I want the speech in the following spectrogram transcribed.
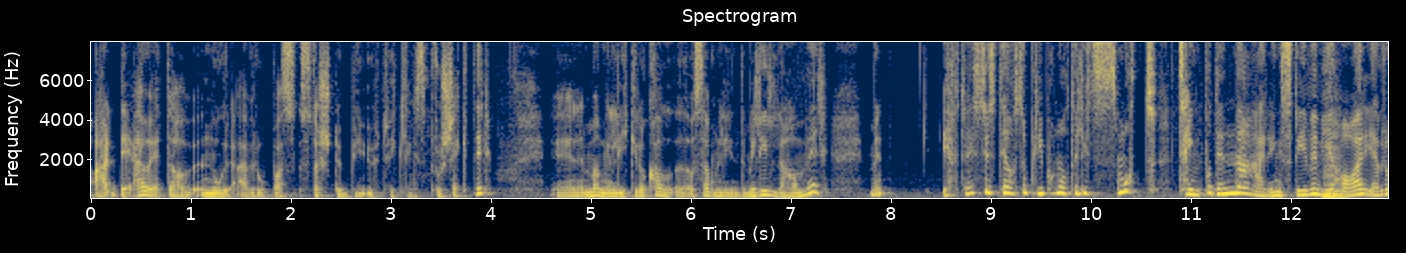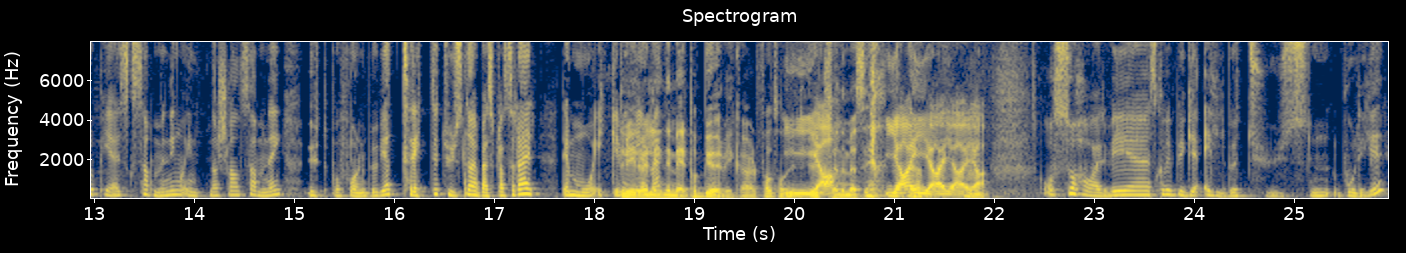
er, det er jo et av Nord-Europas største byutviklingsprosjekter. Eh, mange liker å, kalle, å sammenligne det med Lillehammer. Men jeg, jeg syns det også blir på en måte litt smått. Tenk på det næringslivet vi mm. har i europeisk sammenheng og internasjonal sammenheng ute på Fornebu. Vi har 30 000 arbeidsplasser der. Det må ikke vi glemme. Du vil vel ligne mer på Bjørvika i hvert fall, sånn ja. utseendemessig? Ja, ja, ja. ja. Mm. Og så vi, skal vi bygge 11 000 boliger.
